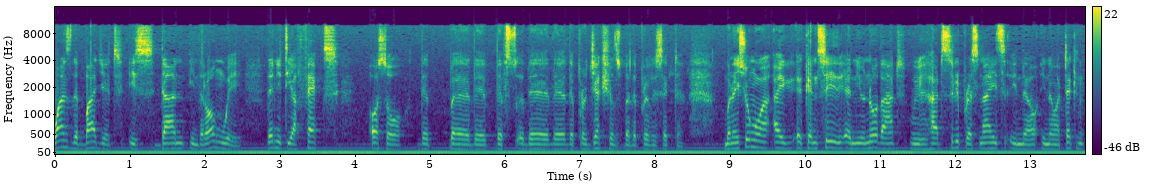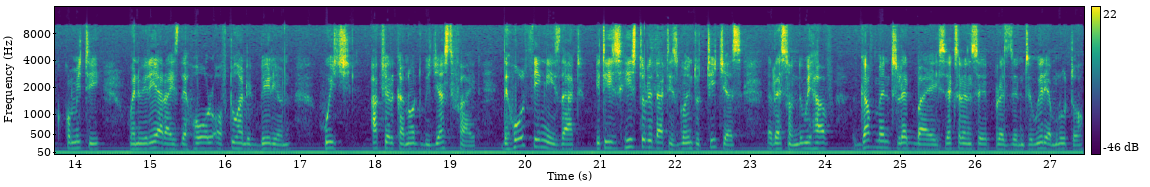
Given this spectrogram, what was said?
once the budget is done in the wrong way, then it affects also the, uh, the, the, the, the, projections by the private sector. Bwana I, I can see, and you know that, we had three press nights in our, in our technical committee when we realized the whole of 200 billion, which actually cannot be justified. The whole thing is that it is history that is going to teach us a lesson. We have government led by His Excellency President William Ruto,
